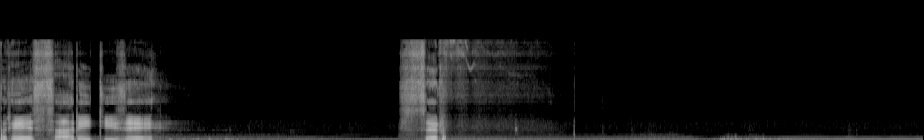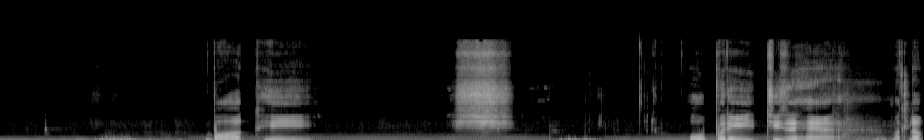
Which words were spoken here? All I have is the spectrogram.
पर ये सारी चीज़ें सिर्फ़ बहुत ही ऊपरी चीज़ें हैं। मतलब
